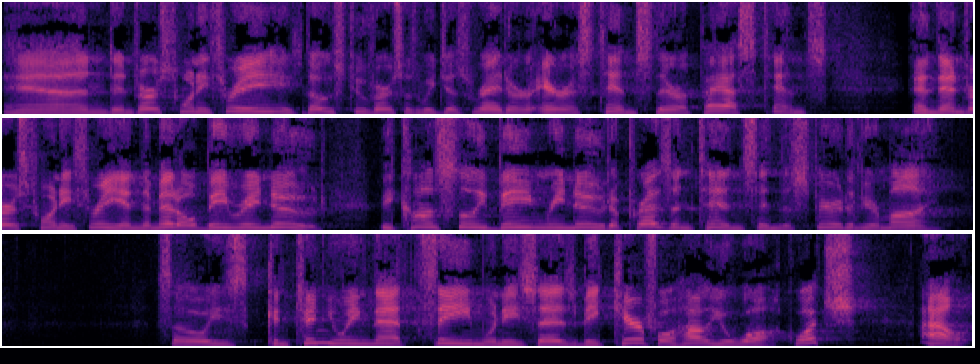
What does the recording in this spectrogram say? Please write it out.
And in verse 23, those two verses we just read are aorist tense, they're a past tense. And then verse 23, in the middle, be renewed. Be constantly being renewed, a present tense in the spirit of your mind. So he's continuing that theme when he says, Be careful how you walk. Watch out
